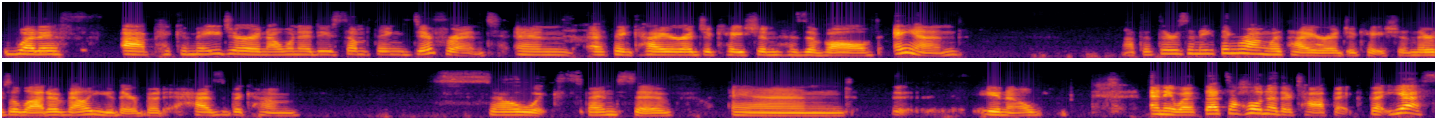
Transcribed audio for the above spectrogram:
what if I pick a major and I want to do something different? And I think higher education has evolved and not that there's anything wrong with higher education. There's a lot of value there, but it has become so expensive and uh, you know anyway that's a whole nother topic but yes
